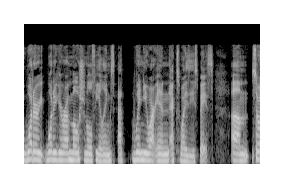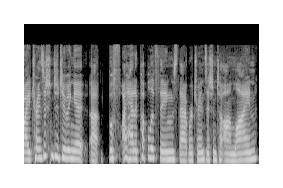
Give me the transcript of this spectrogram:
what are what are your emotional feelings at when you are in XYZ space. Um, so I transitioned to doing it. Uh, bef- I had a couple of things that were transitioned to online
